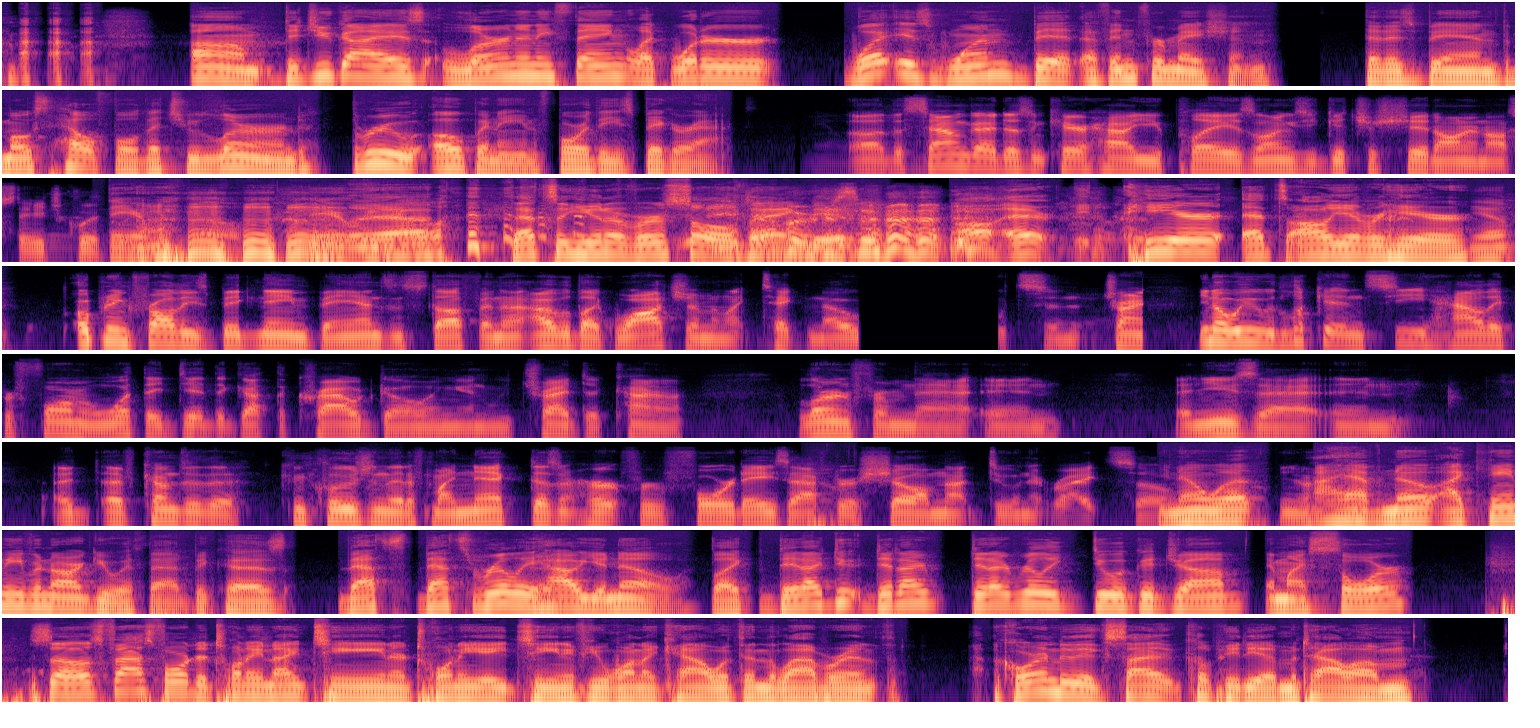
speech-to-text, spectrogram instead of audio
Um, did you guys learn anything? Like, what are what is one bit of information that has been the most helpful that you learned through opening for these bigger acts? Uh, the sound guy doesn't care how you play as long as you get your shit on and off stage quickly. There we go. There we Yeah. go. That's a universal thing, dude. All, er, here, that's all you ever hear. yep. Opening for all these big name bands and stuff, and I, I would like watch them and like take notes and try. You know, we would look at and see how they perform and what they did that got the crowd going, and we tried to kind of learn from that. And and use that. And I, I've come to the conclusion that if my neck doesn't hurt for four days after a show, I'm not doing it right. So You know what? You know. I have no. I can't even argue with that because that's that's really how you know. Like, did I do? Did I did I really do a good job? Am I sore? So let's fast forward to 2019 or 2018 if you want to count within the labyrinth. According to the Encyclopedia Metallum,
